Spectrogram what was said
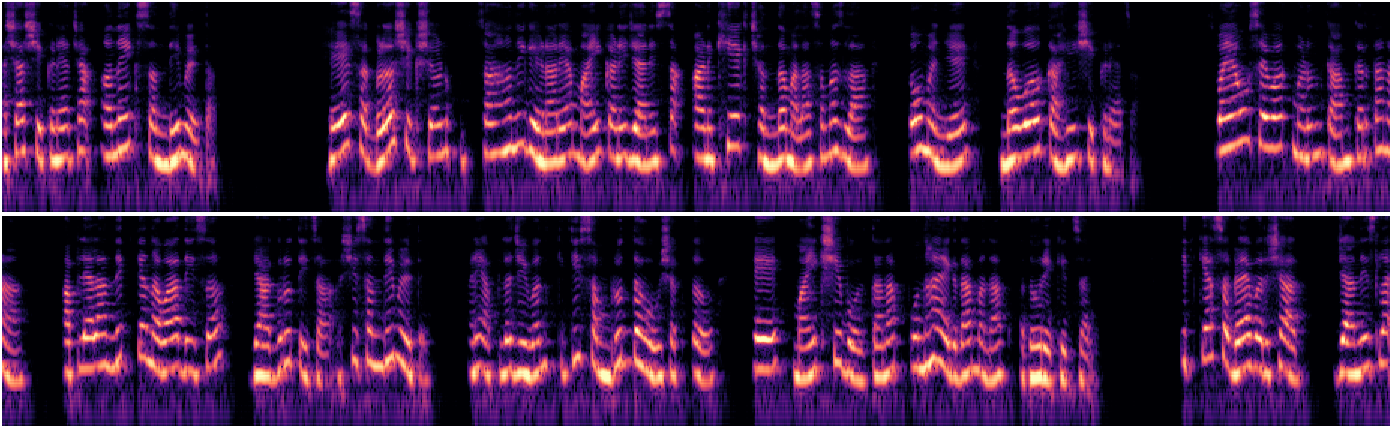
अशा शिकण्याच्या अनेक संधी मिळतात. हे सगळं शिक्षण उत्साहाने घेणाऱ्या माईक आणि जॅनिसचा आणखी एक छंद मला समजला, तो म्हणजे नवं काही शिकण्याचा. स्वयंसेवक म्हणून काम करताना आपल्याला नित्य नवादिसं जागृतीचा अशी संधी मिळते आणि आपलं जीवन किती समृद्ध होऊ शकतं, हे माईकशी बोलताना पुन्हा एकदा मनात अधोरेखित झालं. इतक्या सगळ्या वर्षात जॅनिसला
